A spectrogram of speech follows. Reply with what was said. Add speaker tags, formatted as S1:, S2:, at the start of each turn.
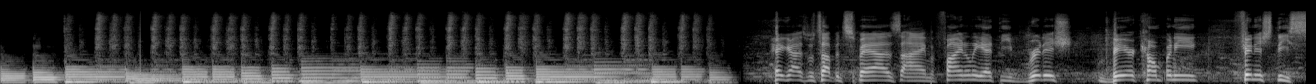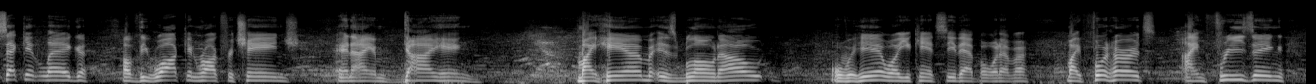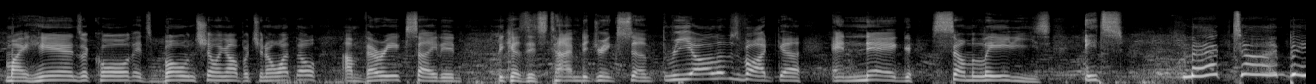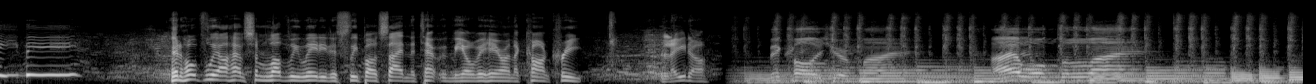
S1: Hey guys, what's up? It's Spaz. I'm finally at the British Beer Company. Finished the second leg of the Walk and Rock for Change, and I am dying. My ham is blown out over here. Well, you can't see that, but whatever. My foot hurts. I'm freezing. My hands are cold. It's bone chilling out. But you know what, though? I'm very excited because it's time to drink some Three Olives vodka and neg some ladies. It's Mac time, baby. And hopefully, I'll have some lovely lady to sleep outside in the tent with me over here on the concrete. Later.
S2: because you're mine. I walk the line. Thank you.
